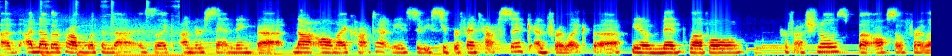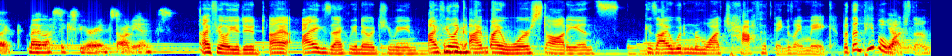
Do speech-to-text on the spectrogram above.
a- another problem within that is like understanding that not all my content needs to be super fantastic and for like the you know mid-level professionals, but also for like my less experienced audience. I feel you, dude. I, I exactly know what you mean. I feel Mhm. like I'm my worst audience because I wouldn't watch half the things I make, but then people Yeah. watch them,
